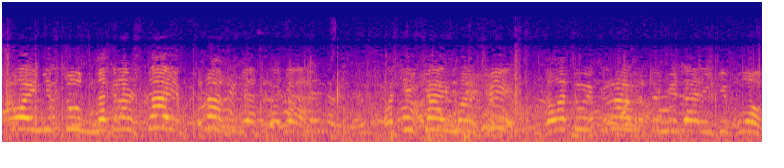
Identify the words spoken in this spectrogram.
Морской Нептун награждаем, сразу не отходя. Посещаем марши, золотую грамоту, медаль и диплом.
